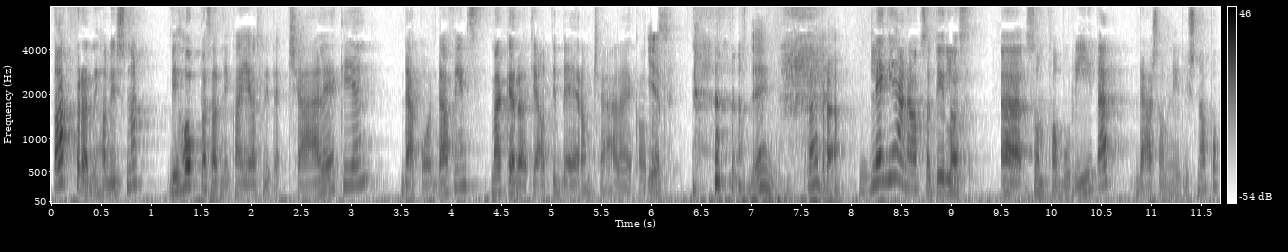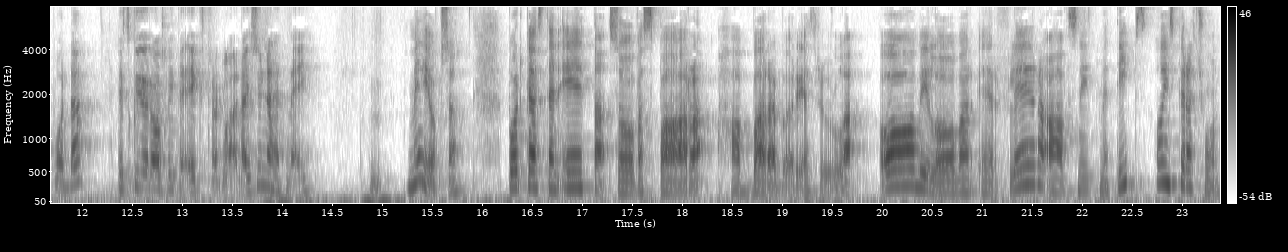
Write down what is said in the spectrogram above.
Tack för att ni har lyssnat. Vi hoppas att ni kan ge oss lite kärlek igen, där poddar finns. Märker du att jag alltid ber om kärlek åt Japp. oss? Det är bra, bra. Lägg gärna också till oss eh, som favoriter, där som ni lyssnar på poddar. Det skulle göra oss lite extra glada, i synnerhet mig. Mig också. Podcasten Äta, sova, spara har bara börjat rulla och vi lovar er flera avsnitt med tips och inspiration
